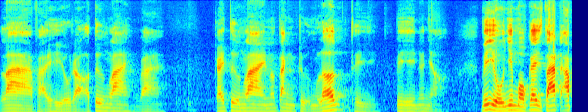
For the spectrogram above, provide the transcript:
là phải hiểu rõ tương lai. Và cái tương lai nó tăng trưởng lớn thì PE nó nhỏ. Ví dụ như một cái start up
